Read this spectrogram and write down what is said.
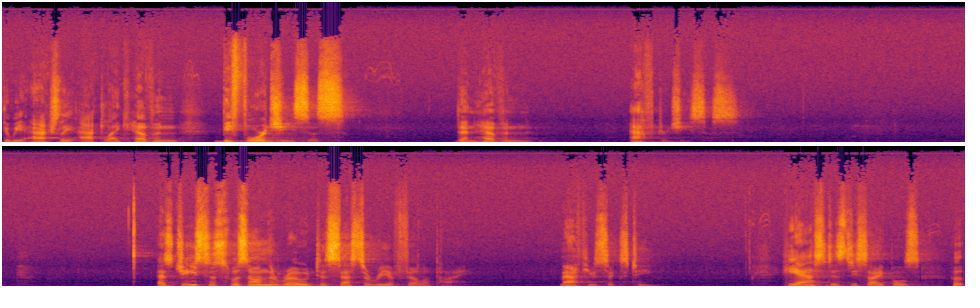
that we actually act like heaven before Jesus than heaven after Jesus. As Jesus was on the road to Caesarea Philippi, Matthew 16, he asked his disciples, Who,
